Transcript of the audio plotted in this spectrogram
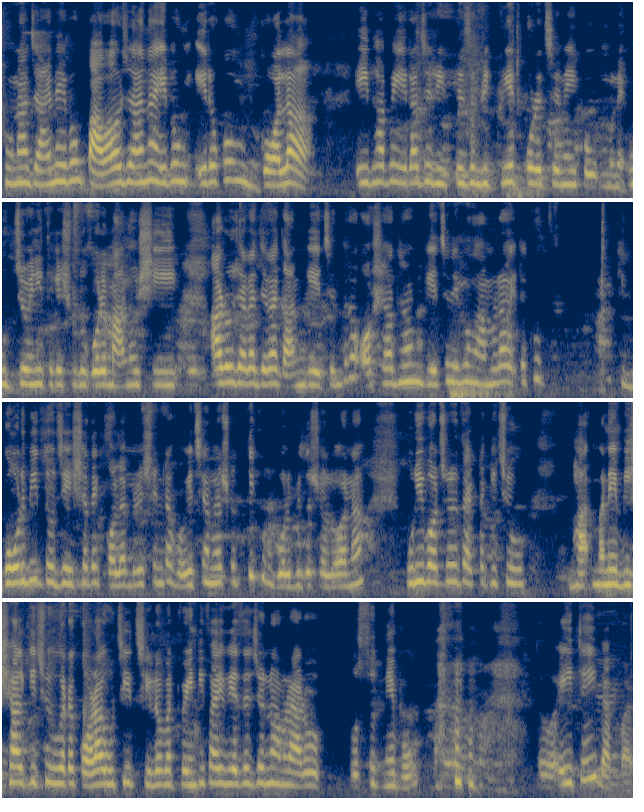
শোনা যায় না এবং পাওয়াও যায় না এবং এরকম গলা, এইভাবে এরা যে রিপ্রেজেন্ট রিক্রিয়েট করেছেন এই মানে উজ্জয়িনী থেকে শুরু করে মানসী আরও যারা যারা গান গেয়েছেন, তারা অসাধারণ গেয়েছেন এবং আমরা এটা খুব গর্বিত যে এর সাথে কোলাবোরেশনটা হয়েছে। আমরা সত্যি খুব গর্বিত ষোলো আনা কুড়ি বছরে তো একটা কিছু মানে বিশাল কিছু একটা করা উচিত ছিল বা টোয়েন্টি ফাইভ ইয়ার্সের জন্য আমরা আরও প্রস্তুত নেব। তো এইটাই ব্যাপার।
